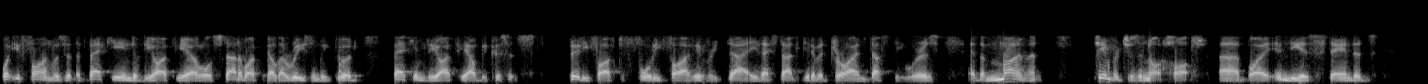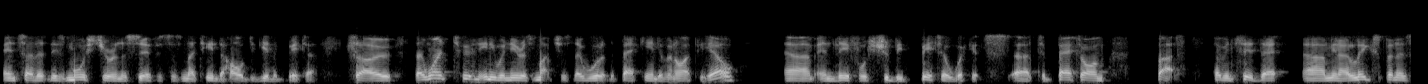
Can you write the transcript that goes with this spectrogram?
What you find was at the back end of the IPL or start of IPL, they're reasonably good. Back end of the IPL, because it's 35 to 45 every day, they start to get a bit dry and dusty. Whereas at the moment, temperatures are not hot uh, by India's standards, and so that there's moisture in the surfaces and they tend to hold together better. So they won't turn anywhere near as much as they would at the back end of an IPL um, and therefore should be better wickets uh, to bat on. But having said that, um, you know, leg spinners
